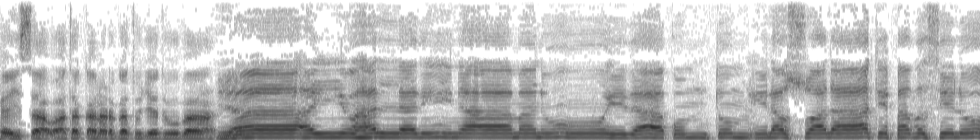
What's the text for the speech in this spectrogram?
كيسا واتك أن أرغت جدوبا يا أيها الذين آمنوا إذا قمتم إلى الصلاة فاغسلوا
